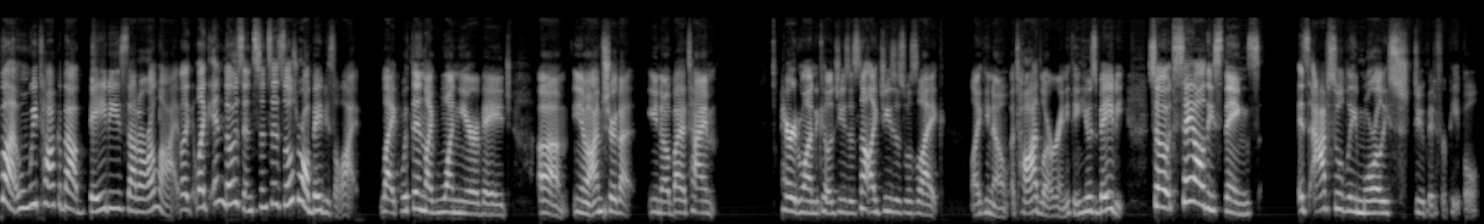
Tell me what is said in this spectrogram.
But when we talk about babies that are alive, like like in those instances, those were all babies alive, like within like one year of age. Um, you know, I'm sure that you know by the time Herod wanted to kill Jesus, not like Jesus was like like you know a toddler or anything. He was a baby. So to say all these things, it's absolutely morally stupid for people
